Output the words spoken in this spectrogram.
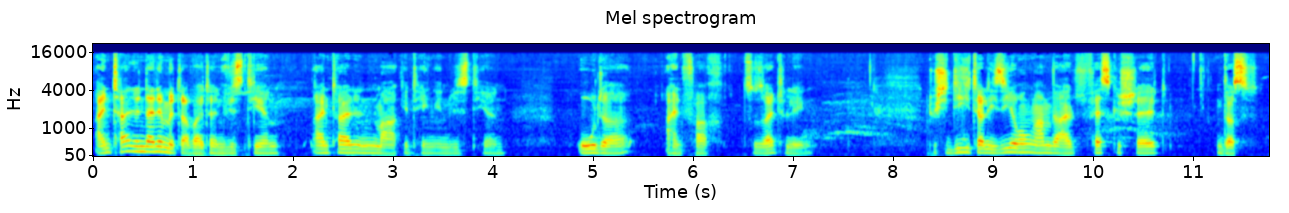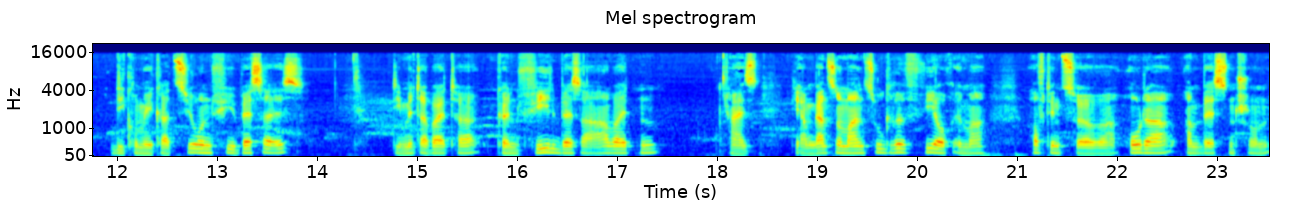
einen Teil in deine Mitarbeiter investieren, einen Teil in Marketing investieren oder einfach zur Seite legen. Durch die Digitalisierung haben wir halt festgestellt, dass die Kommunikation viel besser ist. Die Mitarbeiter können viel besser arbeiten. Heißt, die haben ganz normalen Zugriff, wie auch immer, auf den Server oder am besten schon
